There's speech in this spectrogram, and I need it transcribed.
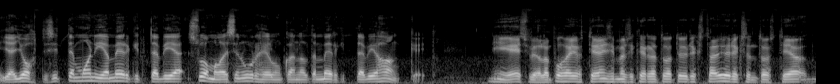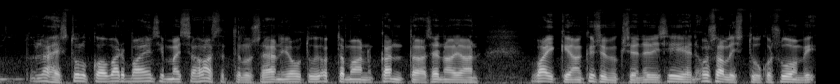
ja johti sitten monia merkittäviä suomalaisen urheilun kannalta merkittäviä hankkeita. Niin, SVULn puheenjohtaja ensimmäisen kerran 1919 ja lähes tulkoon varmaan ensimmäisessä haastattelussa hän joutui ottamaan kantaa sen ajan vaikeaan kysymykseen, eli siihen osallistuuko Suomi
